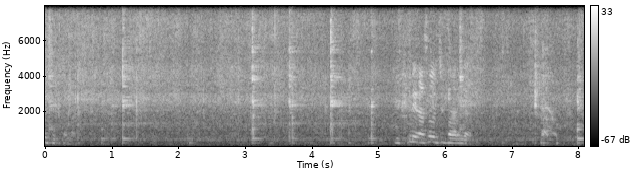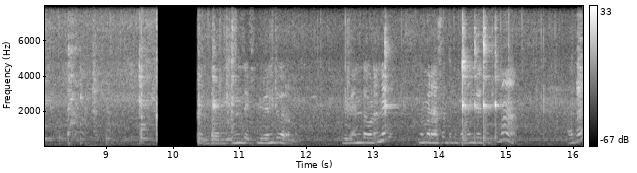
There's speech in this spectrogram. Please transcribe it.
தாளிச்சு இப்படி ரசம் வச்சு பாருங்க. இந்த இப்படி வெந்து வரணும். இப்படி வெந்த உடனே நம்ம ரசத்துக்கு குழஞ்சி வச்சுக்கோமா அதை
